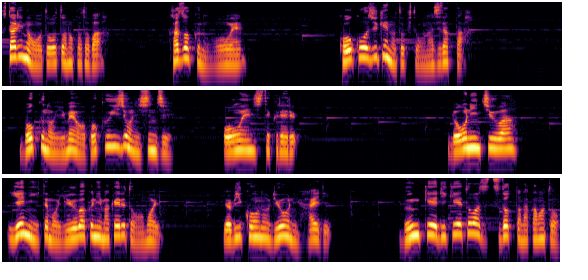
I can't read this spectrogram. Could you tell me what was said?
二人の弟の言葉家族の応援高校受験の時と同じだった。僕の夢を僕以上に信じ応援してくれる。浪人中は家にいても誘惑に負けると思い、予備校の寮に入り、文系理系問わず集った仲間と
